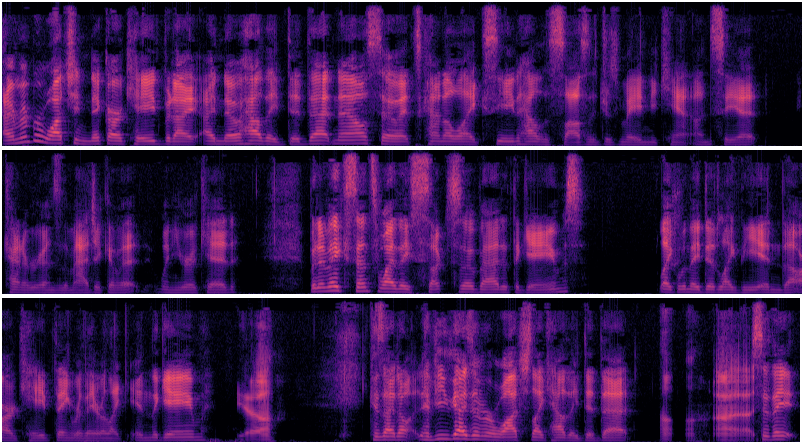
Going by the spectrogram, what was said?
I remember watching Nick Arcade, but I I know how they did that now, so it's kind of like seeing how the sausage was made and you can't unsee it. It kind of ruins the magic of it when you're a kid. But it makes sense why they sucked so bad at the games. Like when they did like the in the arcade thing where they were like in the game. Yeah. Because I don't. Have you guys ever watched like how they did that? Uh-uh. So they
